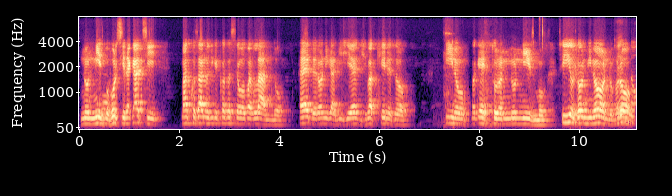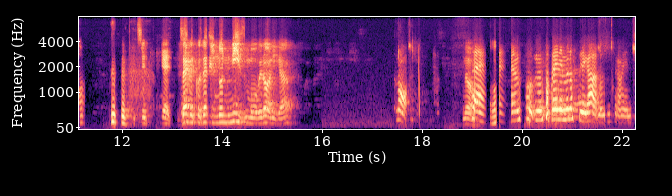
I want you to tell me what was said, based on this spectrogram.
nonnismo. Forse i ragazzi manco sanno di che cosa stiamo parlando. Eh, Veronica dici, eh, dici, ma che ne so, Tino, ma che è sto nonnismo? Sì, io ho il mio nonno, però... Sì, niente. Sai che cos'è il nonnismo, Veronica? No, No. cioè, non, so- non saprei nemmeno spiegarlo, sinceramente.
